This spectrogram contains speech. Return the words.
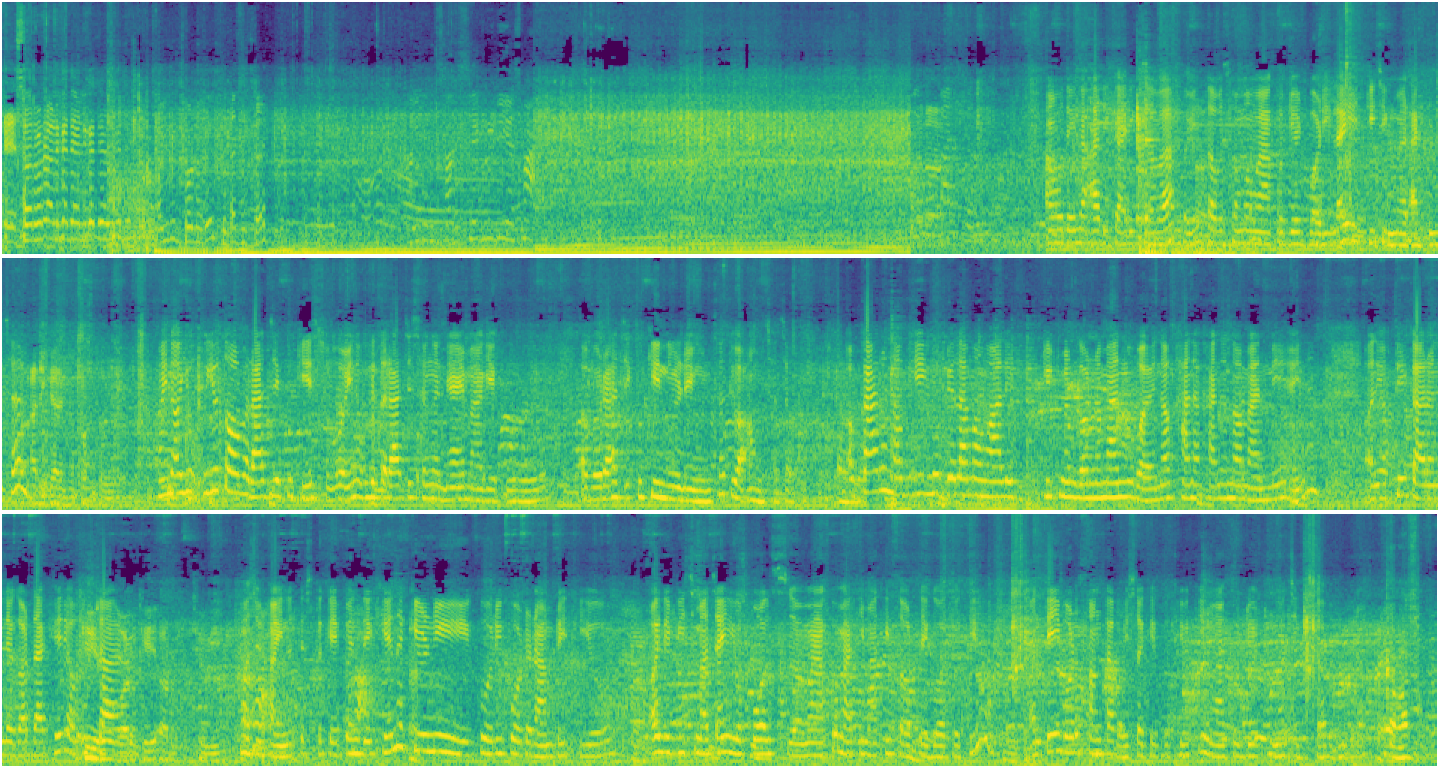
ए सरहरू अलिकति अलिकति अलिकति अलिकति छोड्नु कि खुट्टा खिच्छ है आउँदैन आधिकारिक जवाब है तबसम्म उहाँको डेड बडीलाई टिचिङमा राखिन्छ। होइन यो यो त अब राज्यको केस हो। होइन उसले त राज्यसँग न्याय मागेको हो। अब राज्यको के निर्णय हुन्छ त्यो आउँछ जब। अब कारण अब यही बेलामा उहाँले ट्रिटमेन्ट गर्न मान्नु भएन खाना खान नमान्ने होइन। अनि अब त्यही कारणले गर्दाखेरि अब उपचार हजुर होइन त्यस्तो केही पनि देखिएन। किडनीको रिपोर्ट राम्रै थियो। अहिले बिचमा चाहिँ यो पल्स उहाँको माथि माथि सर्दै गएको थियो। अनि त्यहीबाट शङ्का भइसकेको थियो कि उहाँको डेट नजिक छ भनेर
